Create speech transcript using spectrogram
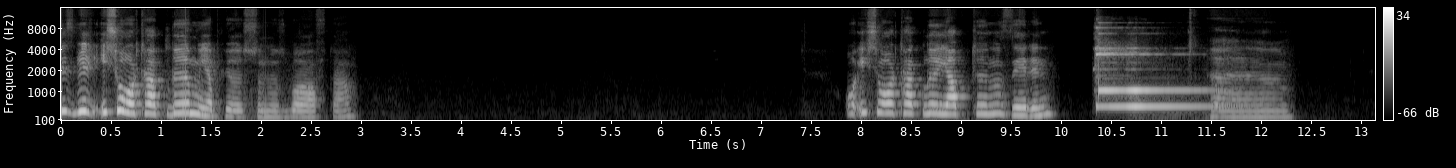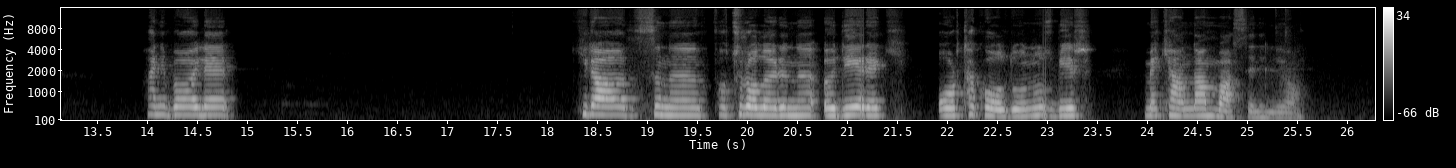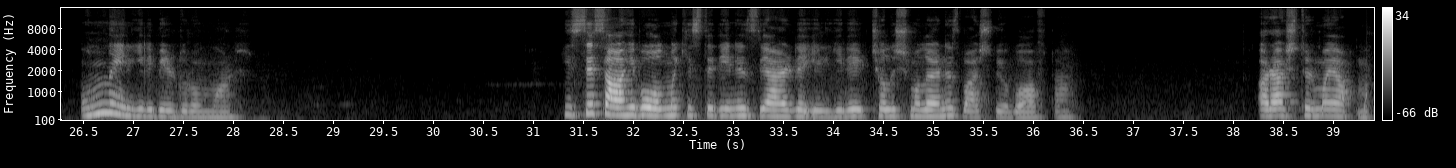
Siz bir iş ortaklığı mı yapıyorsunuz bu hafta? O iş ortaklığı yaptığınız yerin e, hani böyle kirasını, faturalarını ödeyerek ortak olduğunuz bir mekandan bahsediliyor. Onunla ilgili bir durum var. Hisse sahibi olmak istediğiniz yerle ilgili çalışmalarınız başlıyor bu hafta araştırma yapmak.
